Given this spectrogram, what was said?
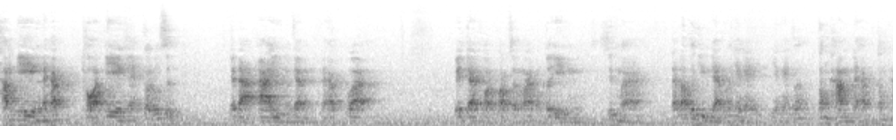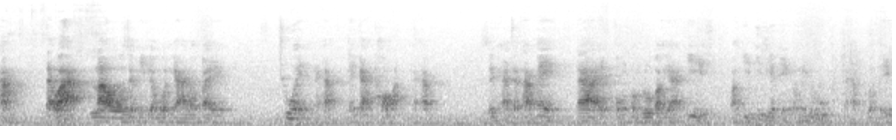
ทำเองนะครับ ถอดเองเนี่ยก็รู้สึกกระดาษอายอยู่เหมือนกันนะครับว่าเป็นการถอดความสามารถของตัวเองขึ้นมา แต่เราก็ยืนยันว่ายังไงยังไงก็ต้องทำนะครับต้องทำแต่ว่าเราจะมีกระบวนการลงไปช่วยนะครับในการถอดนะครับ ซึ่งอาจจะทำให้ได้องค์ความรู้บางอย่างที่บางทีพี่เลี้ยงเองก็ไม่รู้นะครับตัวเอง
